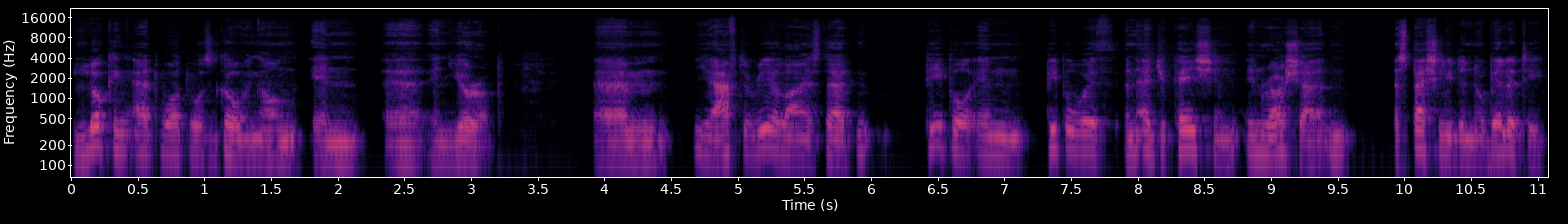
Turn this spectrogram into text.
looking at what was going on in uh, in Europe. Um, you have to realize that people in people with an education in Russia, especially the nobility,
